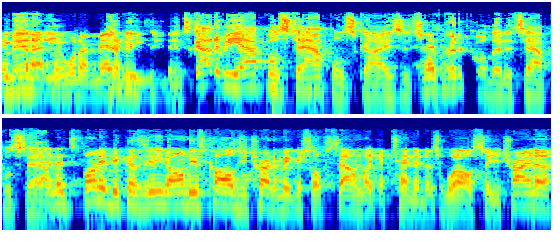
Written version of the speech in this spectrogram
Okay, exactly what amenities. Everything. It's got to be apples to apples, guys. It's critical that it's apples to apples. And it's funny because you know on these calls you try to make yourself sound like a tenant as well. So you're trying to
